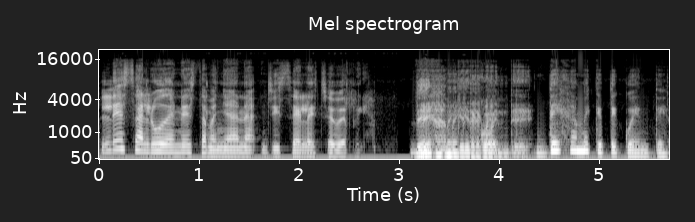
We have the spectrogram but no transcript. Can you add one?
Les saluda en esta mañana Gisela Echeverría. Déjame que te cuente. Déjame que te cuente.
